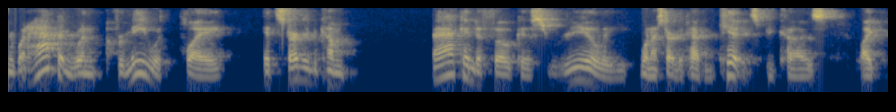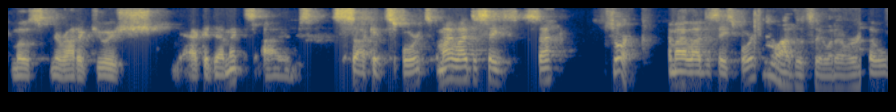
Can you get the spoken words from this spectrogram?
And what happened when, for me, with play, it started to come back into focus really when I started having kids because like most neurotic Jewish academics, I suck at sports. Am I allowed to say suck? Sure. Am I allowed to say sports? I'm allowed to say whatever. The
